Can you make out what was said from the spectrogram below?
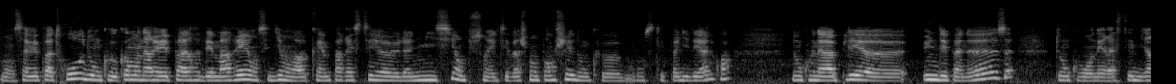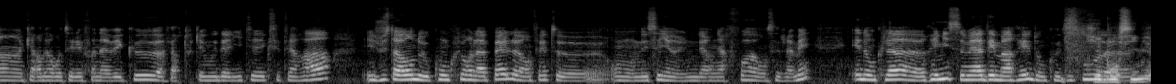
Bon, on savait pas trop, donc euh, comme on n'arrivait pas à démarrer, on s'est dit on va quand même pas rester euh, la nuit ici. En plus, on était vachement penchés, donc euh, bon, c'était pas l'idéal quoi. Donc on a appelé une dépanneuse. Donc on est resté bien un quart d'heure au téléphone avec eux, à faire toutes les modalités, etc. Et juste avant de conclure l'appel, en fait, on essaye une dernière fois, on sait jamais. Et donc là, euh, Rémi se met à démarrer, donc euh, du Ce coup, qui est bon euh, signe.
